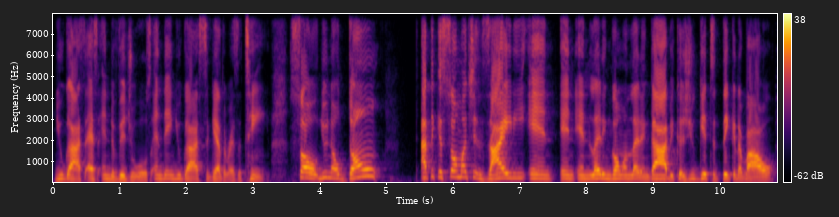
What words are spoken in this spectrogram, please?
you guys as individuals and then you guys together as a team. So, you know, don't I think it's so much anxiety in in in letting go and letting God because you get to thinking about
